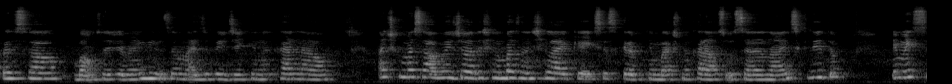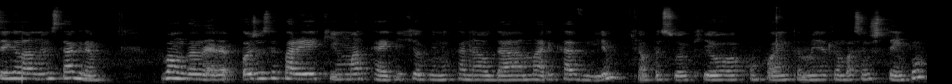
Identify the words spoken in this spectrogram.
pessoal, bom, sejam bem-vindos a mais um vídeo aqui no canal. Antes de começar o vídeo, deixando bastante like aí, se inscreva aqui embaixo no canal se você ainda não é inscrito e me siga lá no Instagram. Bom, galera, hoje eu separei aqui uma tag que eu vi no canal da Mari Cavilha, que é uma pessoa que eu acompanho também há bastante tempo.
